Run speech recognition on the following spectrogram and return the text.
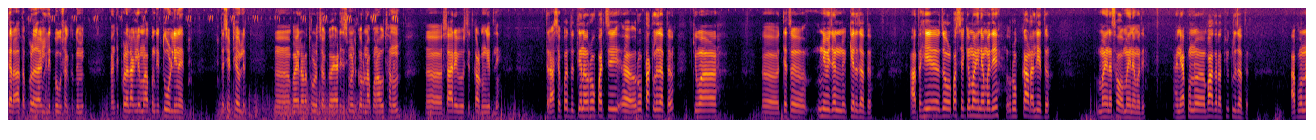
त्याला आता फळं लागलेली आहेत बघू शकता तुम्ही. आणि ती फळं लागल्यामुळे आपण ती तोडली नाहीत तसे ठेवलेत. बैलाला थोडंसं ॲडजस्टमेंट करून आपण आऊत आणून सारे व्यवस्थित काढून घेतले. तर अशा पद्धतीनं रोपाचे रोप टाकलं जातं किंवा त्याचं नियोजन केलं जातं. आता हे जवळपास एका महिन्यामध्ये रोप काढायला येतं. महिना सव्वा महिन्यामध्ये. आणि आपण बाजारात विकलं जातं. आपण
